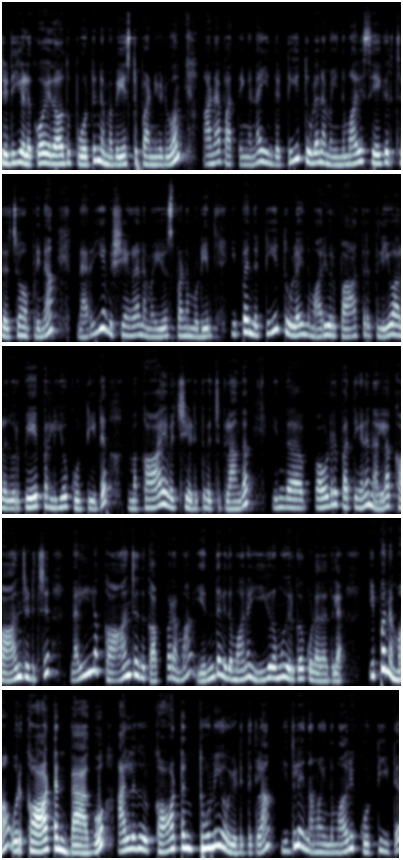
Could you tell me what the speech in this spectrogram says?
செடிகளுக்கோ ஏதாவது போட்டு நம்ம வேஸ்ட் பண்ணிவிடுவோம் ஆனால் பார்த்திங்கன்னா இந்த டீ தூளை நம்ம இந்த மாதிரி சேகரித்து வச்சோம் அப்படின்னா நிறைய விஷயங்களை நம்ம யூஸ் பண்ண முடியும். இப்போ இந்த டீ தூளை இந்த மாதிரி ஒரு பாத்திரத்துலேயோ அல்லது ஒரு பேப்பர்லேயோ கொட்டிட்டு நம்ம காய வச்சு எடுத்து வச்சுக்கலாங்க. இந்த பவுடர் பார்த்திங்கன்னா நல்லா காஞ்சிடுச்சு. நல்லா காஞ்சதுக்கு அப்புறமா எந்த விதமான ஈரமும் இருக்கக்கூடாது அதில். இப்போ நம்ம ஒரு காட்டன் பேக்கோ அல்லது ஒரு காட்டன் துணியோ எடுத்துக்கலாம். இதில் நம்ம இந்த மாதிரி கொட்டிட்டு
